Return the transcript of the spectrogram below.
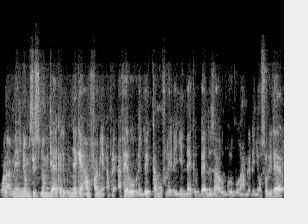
voilà mais ñoom juste ñoom jaaykat yi bu ñu nekkee en famille après affaire boobu dañ koy camoufler dañuy nekk benn genre groupe bu nga xam ne dañoo solidaire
